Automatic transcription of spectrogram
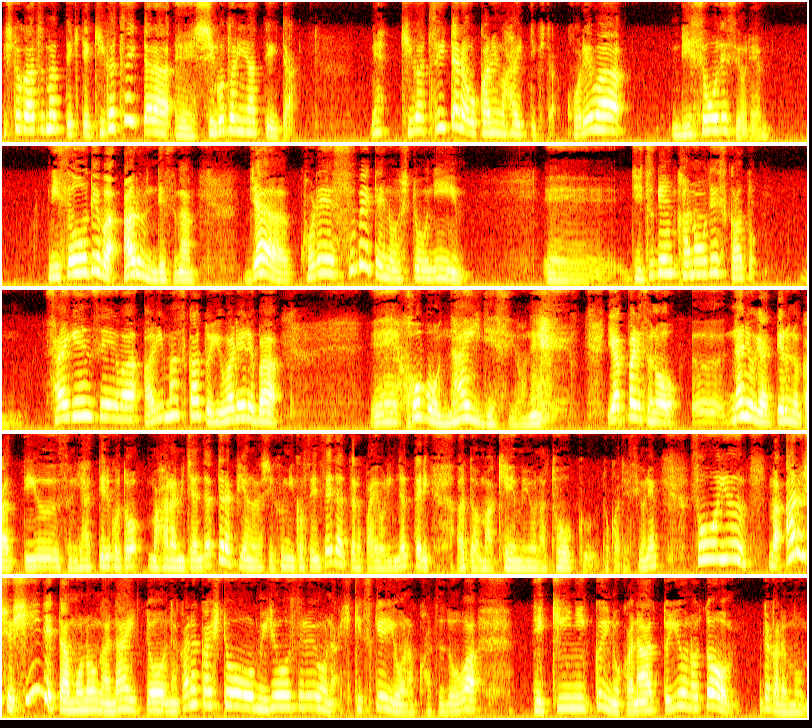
人が集まってきて気がついたら、えー、仕事になっていた。ね、気がついたらお金が入ってきた。これは理想ですよね。理想ではあるんですが、じゃあ、これすべての人に、えー、実現可能ですかと。再現性はありますかと言われれば、えー、ほぼないですよね。やっぱりその、何をやってるのかっていう、そのやってること、まあ、ハラミちゃんだったらピアノだし、ふみこ先生だったらバイオリンだったり、あとはまあ、軽妙なトークとかですよね。そういう、まあ、ある種秀でたものがないとなかなか人を魅了するような、引きつけるような活動はできにくいのかなというのと、だからもう、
